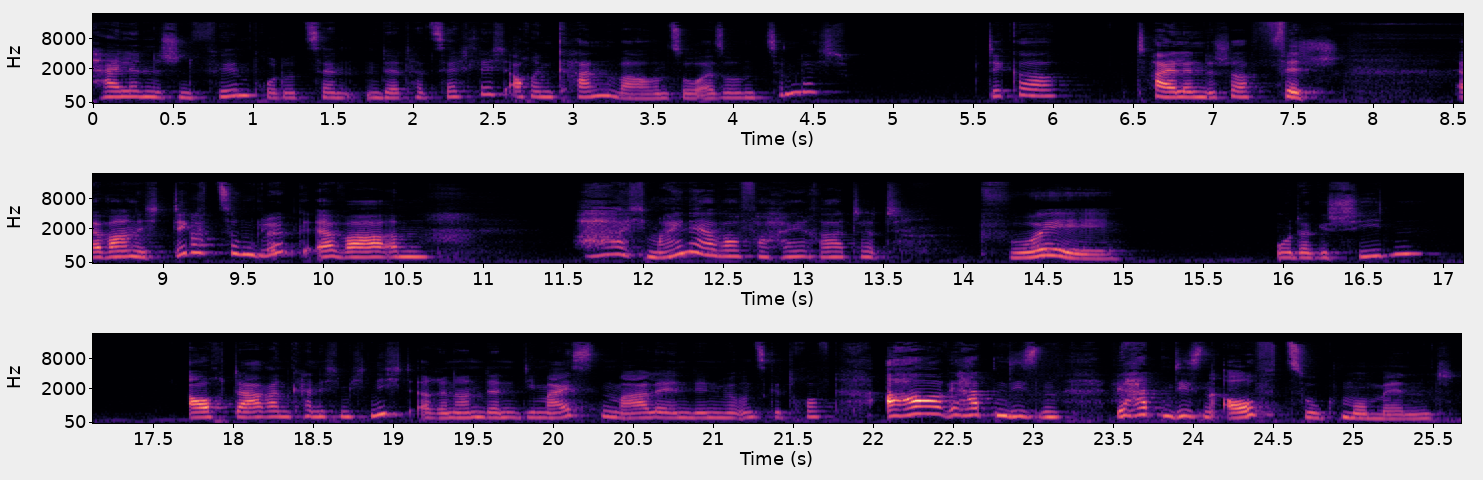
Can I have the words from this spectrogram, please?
thailändischen Filmproduzenten, der tatsächlich auch in Cannes war und so. Also ein ziemlich dicker thailändischer Fisch. Er war nicht dick zum Glück. Er war, ähm, ah, ich meine, er war verheiratet. Pfui. Oder geschieden? Auch daran kann ich mich nicht erinnern, denn die meisten Male, in denen wir uns getroffen Ah, wir hatten diesen, wir hatten diesen Aufzugmoment.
